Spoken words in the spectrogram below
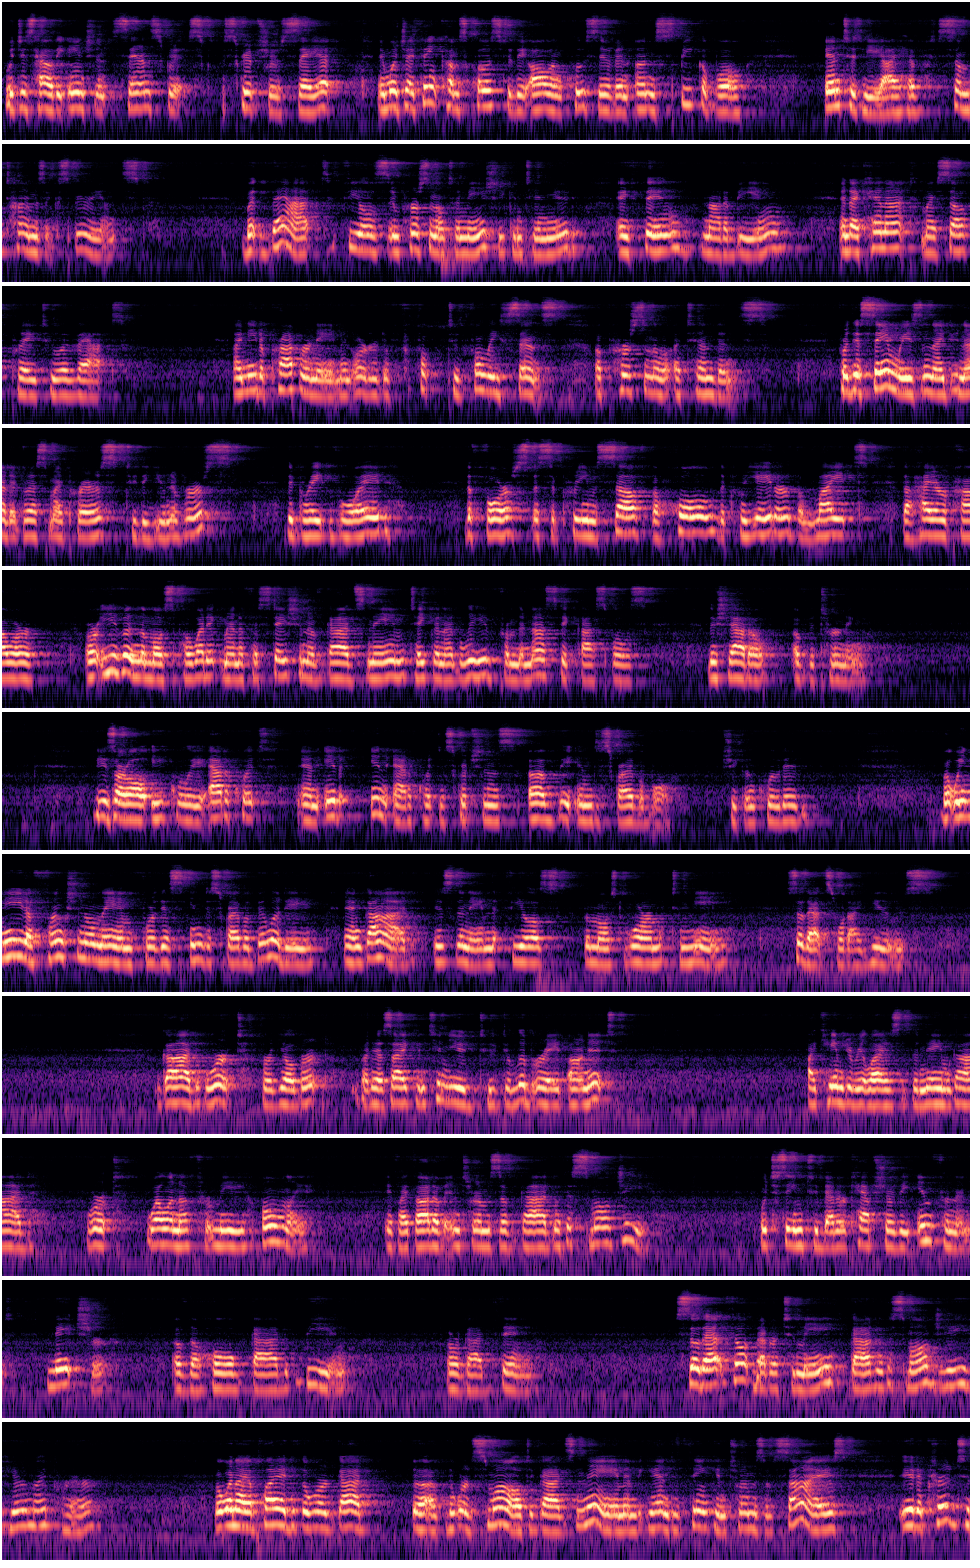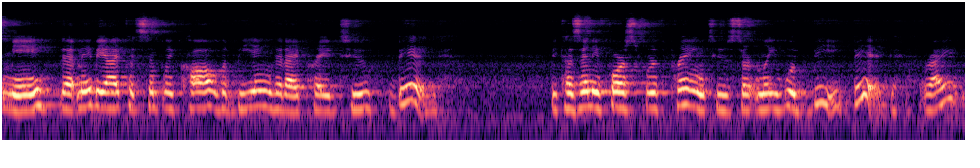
which is how the ancient Sanskrit scriptures say it, and which I think comes close to the all inclusive and unspeakable entity I have sometimes experienced. But that feels impersonal to me, she continued, a thing, not a being, and I cannot myself pray to a that. I need a proper name in order to, to fully sense a personal attendance. For this same reason, I do not address my prayers to the universe, the great void, the force, the supreme self, the whole, the creator, the light, the higher power, or even the most poetic manifestation of God's name, taken, I believe, from the Gnostic Gospels, the shadow of the turning. These are all equally adequate and in- inadequate descriptions of the indescribable, she concluded. But we need a functional name for this indescribability, and God is the name that feels the most warm to me, so that's what I use. God worked for Gilbert, but as I continued to deliberate on it, I came to realize that the name God worked well enough for me only if I thought of it in terms of God with a small g, which seemed to better capture the infinite nature of the whole God being or God thing. So that felt better to me. God with a small g, hear my prayer. But when I applied the word God, uh, the word small to God's name and began to think in terms of size, it occurred to me that maybe I could simply call the being that I prayed to big. Because any force worth praying to certainly would be big, right?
